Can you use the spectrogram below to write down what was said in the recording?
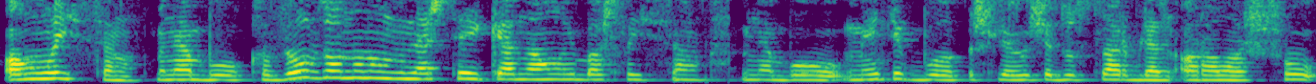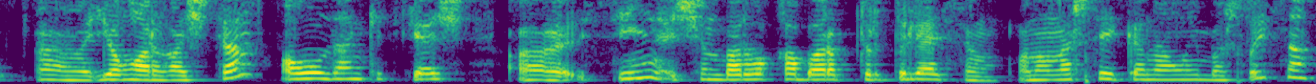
аңлыйсың. Менә бу кызыл зонаның нәрсә икәнен аңлый башлыйсың. Менә бу медик булып эшләүче дуслар белән аралашу яңаргачтан авылдан киткәч син чынбарлыкка барып төртеләсең. Аның нәрсә икәнен аңлый башлыйсың.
